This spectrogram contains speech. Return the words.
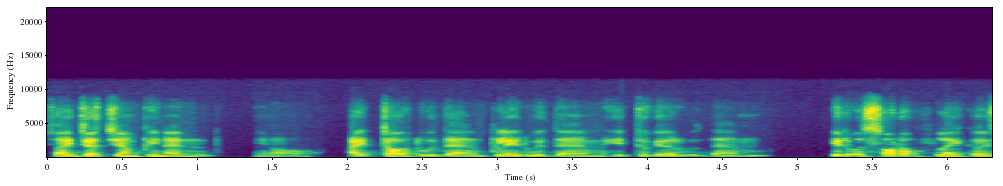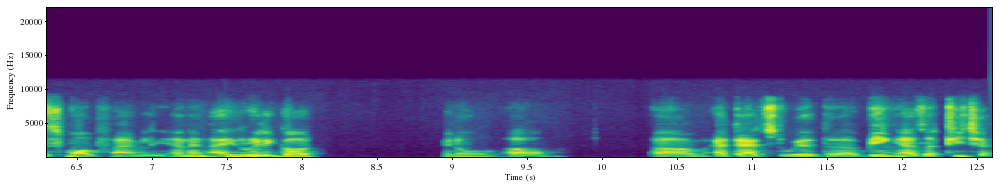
So I just jump in and you know I talked with them, played with them, eat together with them. It was sort of like a small family, and then I really got you know um, um, attached with uh, being as a teacher.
